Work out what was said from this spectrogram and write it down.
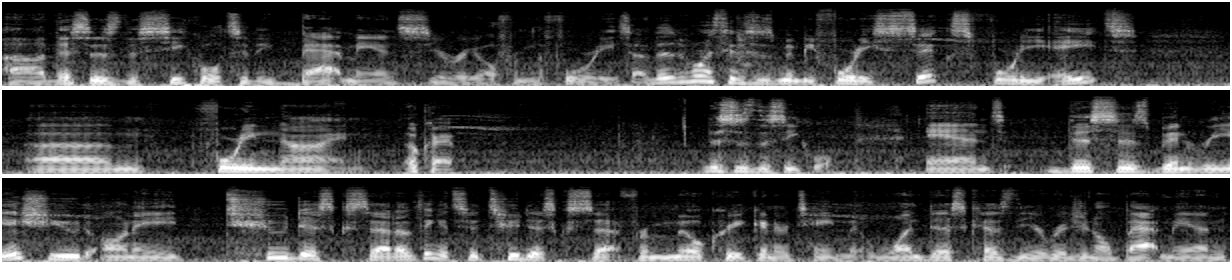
Uh, this is the sequel to the Batman serial from the 40s. I want to say this is maybe 46, 48, um, 49. Okay. This is the sequel. And this has been reissued on a two disc set. I think it's a two disc set from Mill Creek Entertainment. One disc has the original Batman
